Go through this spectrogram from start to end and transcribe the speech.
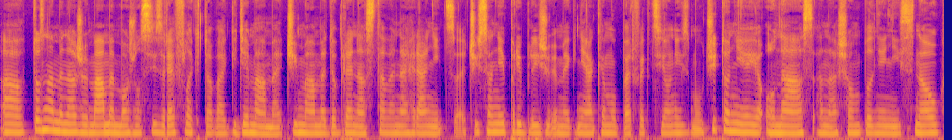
A to znamená, že máme možnosť si zreflektovať, kde máme, či máme dobre nastavené hranice, či sa nepribližujeme k nejakému perfekcionizmu, či to nie je o nás a našom plnení snov.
